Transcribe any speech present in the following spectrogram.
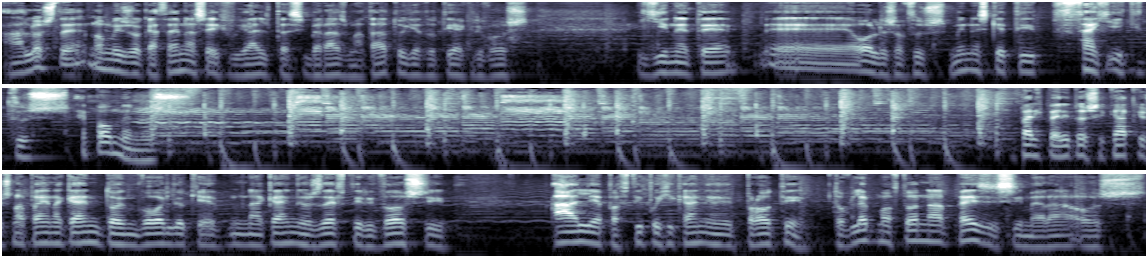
άλλωστε νομίζω ο καθένας έχει βγάλει τα συμπεράσματά του για το τι ακριβώς γίνεται ε, όλους αυτούς τους μήνες και τι θα γίνει τους επόμενους Υπάρχει περίπτωση κάποιος να πάει να κάνει το εμβόλιο και να κάνει ως δεύτερη δόση άλλη από αυτή που έχει κάνει πρώτη. Το βλέπουμε αυτό να παίζει σήμερα ως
